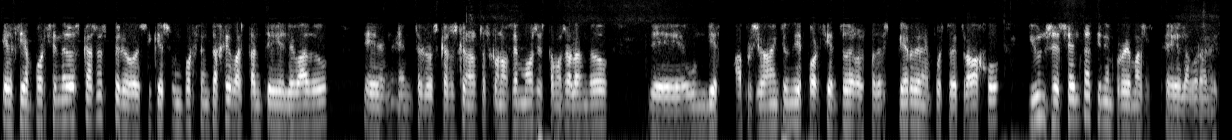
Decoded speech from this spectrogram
el 100% de los casos, pero sí que es un porcentaje bastante elevado entre los casos que nosotros conocemos. Estamos hablando de un 10, aproximadamente un 10% de los padres pierden el puesto de trabajo y un 60% tienen problemas eh, laborales.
